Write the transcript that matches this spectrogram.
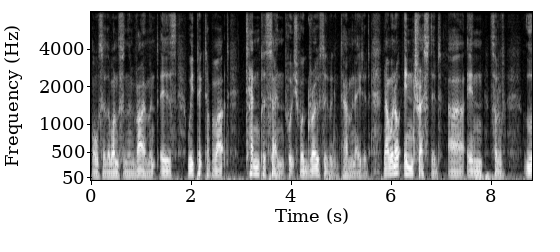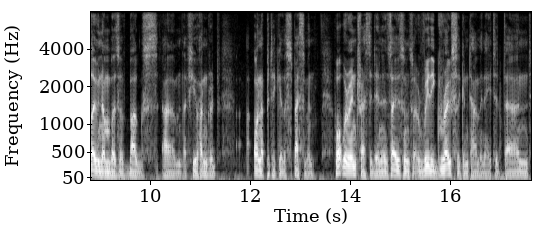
also the ones from the environment is we picked up about 10% which were grossly contaminated. Now, we're not interested uh, in sort of low numbers of bugs, um, a few hundred uh, on a particular specimen. What we're interested in is those ones that are really grossly contaminated, and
